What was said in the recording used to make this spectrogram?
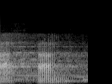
ah, ah.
